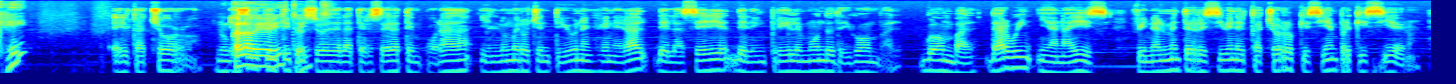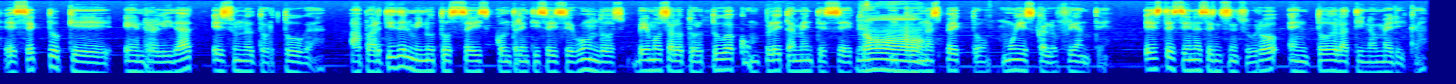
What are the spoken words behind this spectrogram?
¿Qué? El Cachorro. Nunca es lo el había quinto visto, ¿eh? episodio de la tercera temporada y el número 81 en general de la serie del increíble mundo de Gumball. Gumball, Darwin y Anaís finalmente reciben el cachorro que siempre quisieron, excepto que en realidad es una tortuga. A partir del minuto 6 con 36 segundos vemos a la tortuga completamente seca y con un aspecto muy escalofriante. Esta escena se censuró en toda Latinoamérica,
